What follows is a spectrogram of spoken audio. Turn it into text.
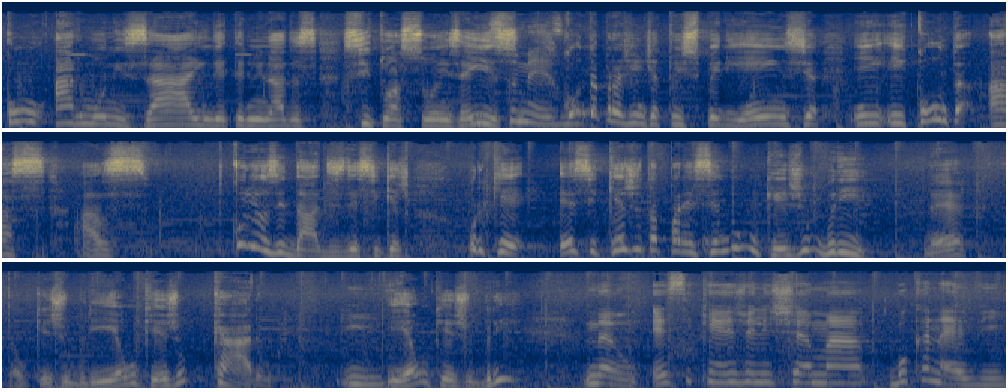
como harmonizar em determinadas situações, é isso? Isso mesmo. Conta pra gente a tua experiência e, e conta as, as curiosidades desse queijo. Porque esse queijo está parecendo um queijo brie, né? Então, o queijo brie é um queijo caro. Isso. E é um queijo brie? Não, esse queijo ele chama Bucaneve.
